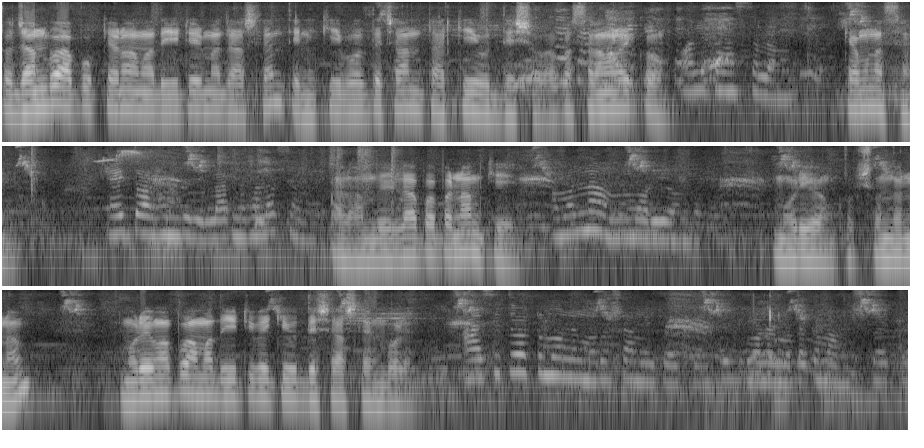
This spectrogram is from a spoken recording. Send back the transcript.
তো জানব আপু কেন আমাদের ইটের মাঝে আসলেন? তিনি কি বলতে চান? তার কি উদ্দেশ্য? আপু আসসালামু আলাইকুম। কেমন আছেন? এই তো আলহামদুলিল্লাহ আপনি ভালো আছেন? আলহামদুলিল্লাহ আপু আপনার নাম কি? আমার নাম মরিয়ম। মরিয়ম খুব সুন্দর নাম। মরিয়ম আপু আমাদের ইউটিউবে কি উদ্দেশ্যে আসলেন বলেন? আসি তো একটা মনের মতো স্বামী পাইতে মনের মতো একটা মানুষ পাইতে।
